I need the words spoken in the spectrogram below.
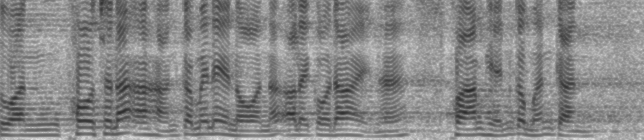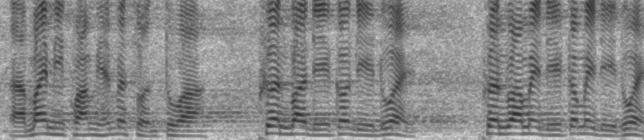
ส่วนโภชนะอาหารก็ไม่แน่นอนนะอะไรก็ได้นะความเห็นก็เหมือนกัน ไม่มีความเห็นเป็นส่วนตัว เพื่อนว่าดีก็ดีด้วย เพื่อนว่าไม่ดีก็ไม่ดีด้วย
